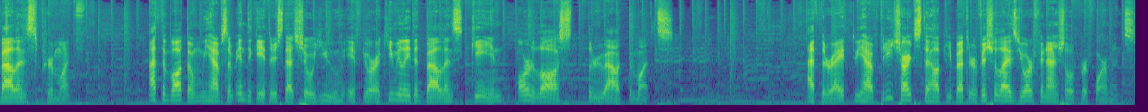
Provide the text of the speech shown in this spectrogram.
balance per month. At the bottom, we have some indicators that show you if your accumulated balance gained or lost throughout the months. At the right, we have three charts to help you better visualize your financial performance.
